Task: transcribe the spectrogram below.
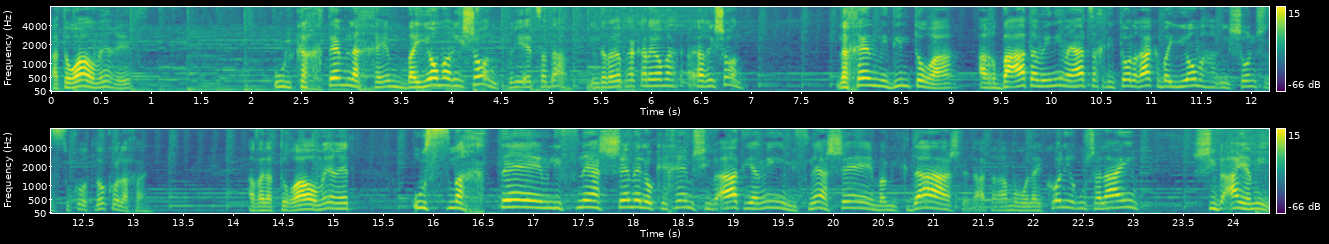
התורה אומרת, ולקחתם לכם ביום הראשון פרי עץ אדר. היא מדברת רק על היום הראשון. לכן מדין תורה, ארבעת המינים היה צריך ליטול רק ביום הראשון של סוכות, לא כל החג. אבל התורה אומרת, ושמחתם לפני השם אלוקיכם שבעת ימים, לפני השם, במקדש, לדעת הרמב"ם אולי כל ירושלים, שבעה ימים.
